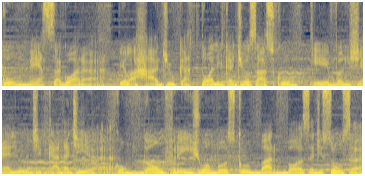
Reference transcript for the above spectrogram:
Começa agora, pela Rádio Católica de Osasco, Evangelho de Cada Dia, com Dom Frei João Bosco Barbosa de Souza.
